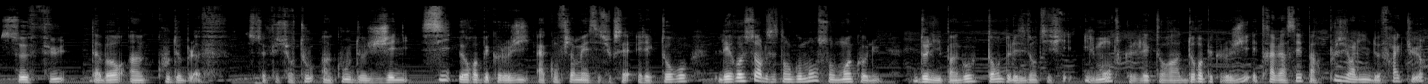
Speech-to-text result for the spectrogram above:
Ce fut d'abord un coup de bluff. Ce fut surtout un coup de génie. Si Europe Écologie a confirmé ses succès électoraux, les ressorts de cet engouement sont moins connus. Denis Pingot tente de les identifier. Il montre que l'électorat d'Europe Écologie est traversé par plusieurs lignes de fracture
